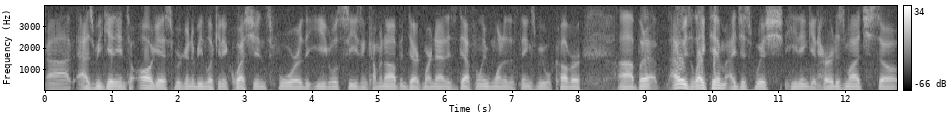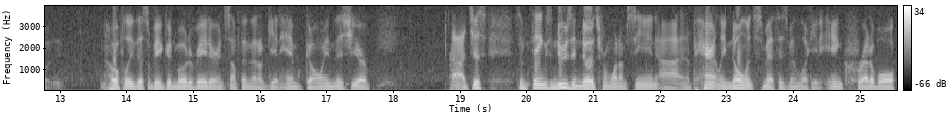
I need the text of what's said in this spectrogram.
Uh, as we get into August, we're going to be looking at questions for the Eagles season coming up, and Derek Barnett is definitely one of the things we will cover. Uh, but I, I always liked him. I just wish he didn't get hurt as much. So hopefully, this will be a good motivator and something that'll get him going this year. Uh, just some things, news and notes from what I'm seeing. Uh, and apparently, Nolan Smith has been looking incredible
